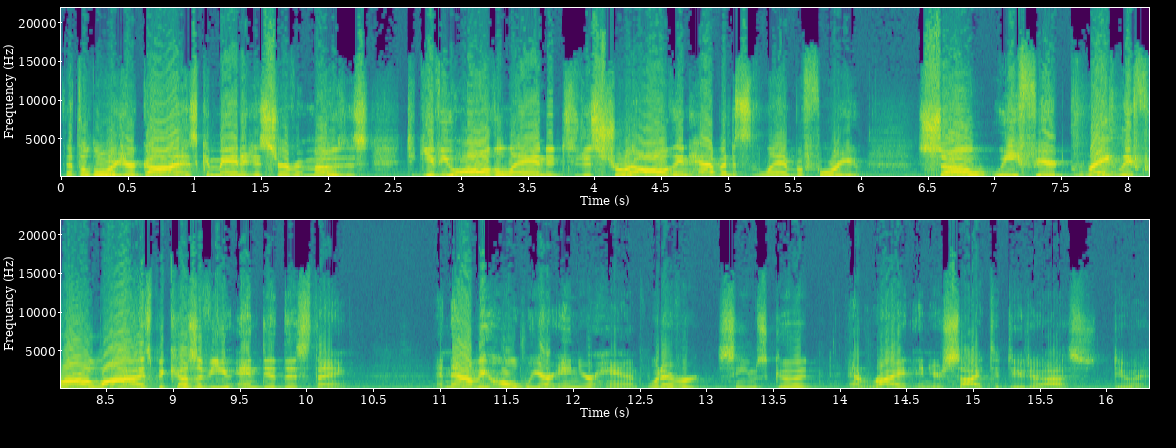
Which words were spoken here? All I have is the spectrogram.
that the Lord your God has commanded his servant Moses to give you all the land and to destroy all the inhabitants of the land before you. So we feared greatly for our lives because of you and did this thing. And now behold, we are in your hand. Whatever seems good and right in your sight to do to us, do it.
